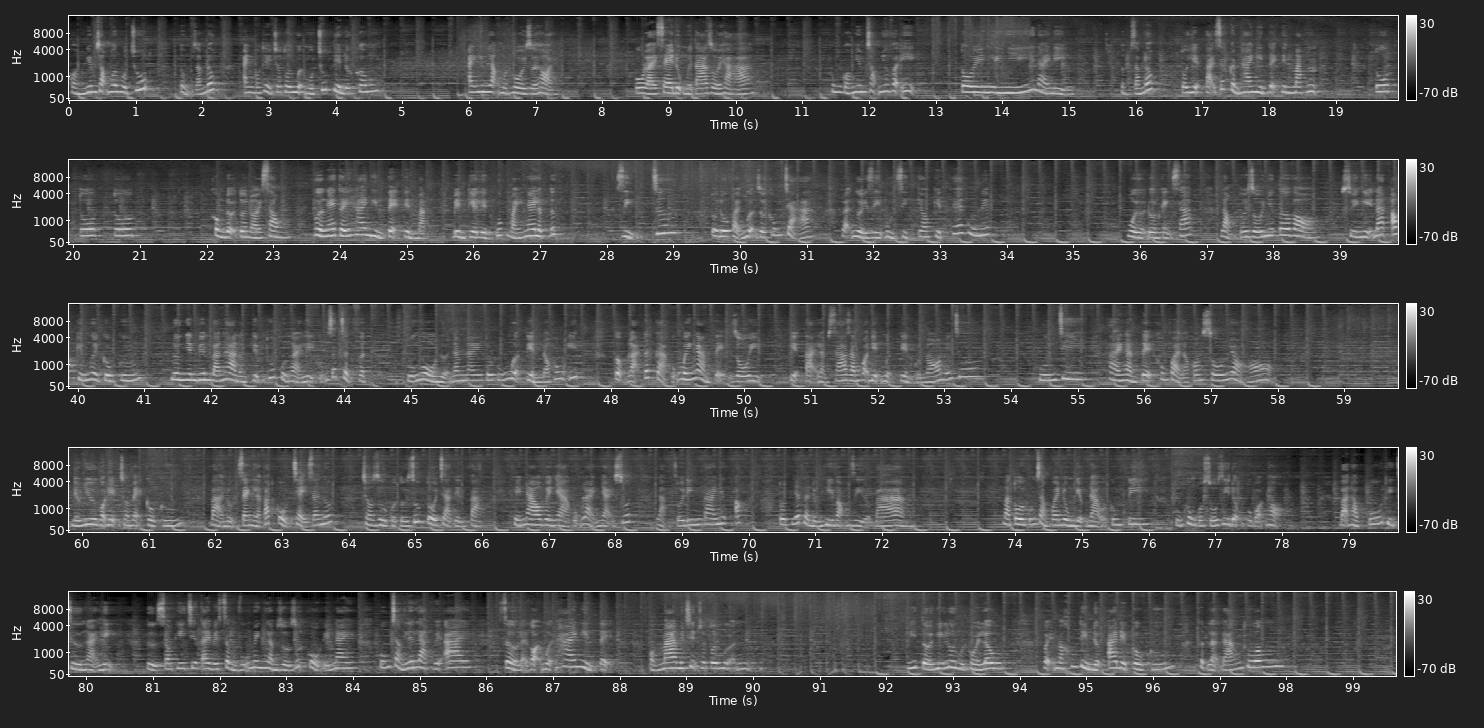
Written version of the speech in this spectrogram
còn nghiêm trọng hơn một chút, Tổng Giám đốc, anh có thể cho tôi mượn một chút tiền được không? Anh im lặng một hồi rồi hỏi, Cô lái xe đụng người ta rồi hả? Không có nghiêm trọng như vậy. Tôi lý nhí này nỉ. Tổng giám đốc, tôi hiện tại rất cần 2.000 tệ tiền mặt. Tút, tút, tút. Không đợi tôi nói xong, vừa nghe thấy 2.000 tệ tiền mặt, bên kia liền cúp máy ngay lập tức. Gì chứ? Tôi đâu phải mượn rồi không trả. Loại người gì bùn xỉn keo kiệt thế không biết. Ngồi ở đồn cảnh sát, Lòng tôi dối như tơ vò, suy nghĩ nát óc kiếm người cầu cứu. Lương nhân viên bán hàng ở tiệm thuốc của ngải lị cũng rất chật vật. Huống hồ nửa năm nay tôi cũng mượn tiền nó không ít, cộng lại tất cả cũng mấy ngàn tệ rồi. Hiện tại làm sao dám gọi điện mượn tiền của nó nữa chứ? Huống chi, hai ngàn tệ không phải là con số nhỏ. Nếu như gọi điện cho mẹ cầu cứu, bà nổi danh là vắt cổ chảy ra nước, cho dù có tôi giúp tôi trả tiền phạt Thế nào về nhà cũng lại nhảy suốt, làm tôi đinh tai nhức óc. Tốt nhất là đừng hy vọng gì ở ba. Mà tôi cũng chẳng quen đồng nghiệp nào ở công ty, cũng không có số di động của bọn họ. Bạn học cũ thì trừ ngải lị, từ sau khi chia tay với Sầm Vũ Minh làm rùa rút cổ đến nay, cũng chẳng liên lạc với ai. giờ lại gọi mượn 2.000 tệ. Có ma mới chịu cho tôi mượn. Nghĩ tới nghĩ lui một hồi lâu, vậy mà không tìm được ai để cầu cứu, thật là đáng thương.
